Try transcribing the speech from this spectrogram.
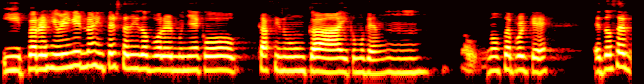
Y pero el hearing aid no es intercedido por el muñeco casi nunca y como que mm, no, sé por qué. Entonces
